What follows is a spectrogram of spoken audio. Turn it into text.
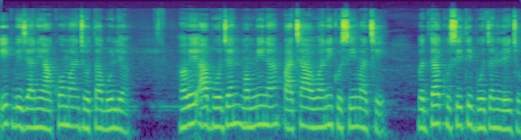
એકબીજાની આંખોમાં જોતા બોલ્યા, હવે આ ભોજન મમ્મીના પાછા આવવાની ખુશીમાં છે. બધા ખુશીથી ભોજન લેજો.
